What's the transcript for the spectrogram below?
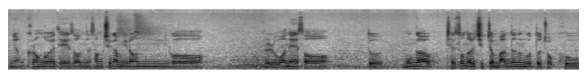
그냥 그런 거에 대해서 얻는 성취감 이런 거를 원해서 또 뭔가 제 손으로 직접 만드는 것도 좋고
